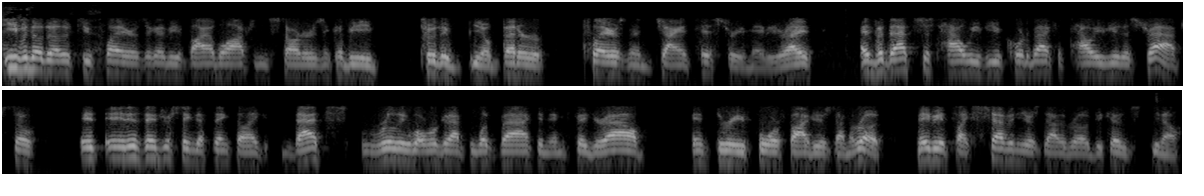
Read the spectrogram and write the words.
Even though the other two players are going to be viable options, starters, and could be two of the you know better players in the Giants' history, maybe, right? And but that's just how we view quarterbacks. It's how we view this draft. So it, it is interesting to think that like that's really what we're going to have to look back and, and figure out in three, four, five years down the road. Maybe it's like seven years down the road because you know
